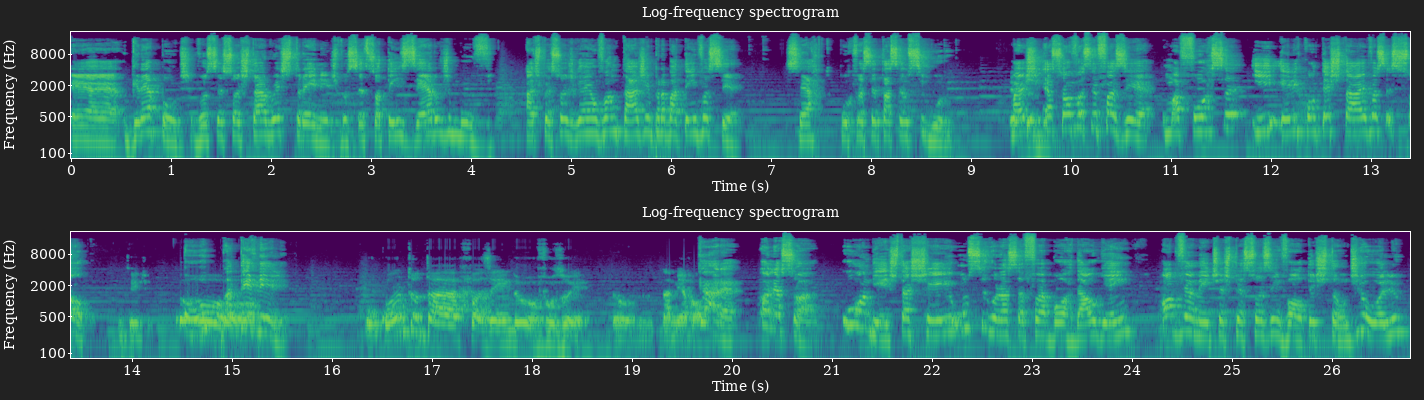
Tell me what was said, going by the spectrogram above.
É, grappled, você só está restrained, você só tem zero de move. As pessoas ganham vantagem pra bater em você, certo? Porque você tá sendo seguro. Mas Entendi. é só você fazer uma força e ele contestar e você se solta. Entendi. Ou O- bater nele. O quanto tá fazendo Fuzue na minha volta? Cara, olha só. O ambiente tá cheio, um segurança foi abordar alguém. Obviamente, as pessoas em volta estão de olho.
